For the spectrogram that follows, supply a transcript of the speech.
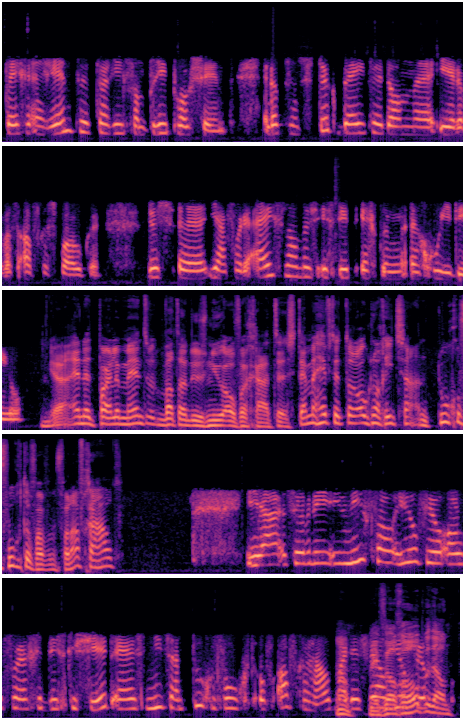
tegen een rentetarief van 3% En dat is een stuk beter dan eerder was afgesproken. Dus ja, voor de IJslanders is dit echt een, een goede deal. Ja, en het parlement, wat er dus nu over gaat stemmen... heeft het er ook nog iets aan toegevoegd of vanaf gehaald? Ja, ze hebben er in ieder geval heel veel over gediscussieerd. Er is niets aan toegevoegd of afgehaald. Maar oh, er is wel wel heel veel... dan.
